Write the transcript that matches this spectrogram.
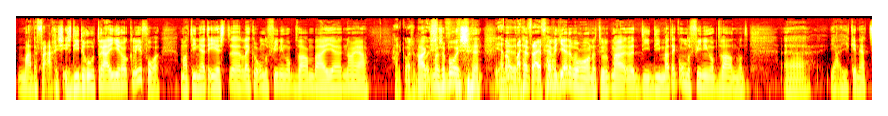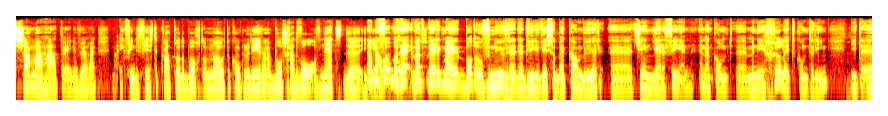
maar de vraag is, is die de hier ook klaar voor? Maar die net eerst lekker ondervinding opdwam bij, nou ja... Harkema zijn boys. boys. Die gaan dan plek vrij Hebben jij er gewoon natuurlijk. Maar die, die maakt ik ondervinding op dwan. Want uh, ja, je kan net Samma haar trainen worden. Maar ik vind de eerste kwart door de bocht om nou te concluderen of Bos gaat wol of net de Nou, ideale bijvoorbeeld, opvolger. hè, wat werk mij bot over nu, dat wie de wissel bij Cambuur, eh Tjen Jereveen. En dan komt eh, meneer Gullit komt erin, die te, eh,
